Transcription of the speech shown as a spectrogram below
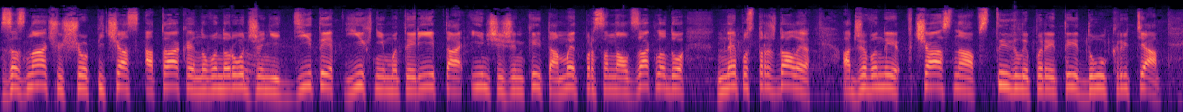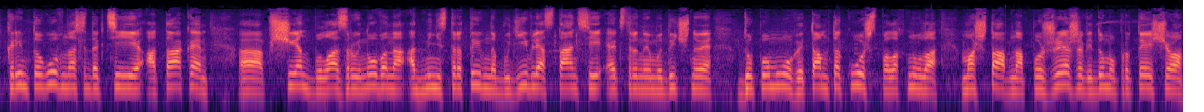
Зазначу, що під час атаки новонароджені діти, їхні матері та інші жінки та медперсонал закладу не постраждали, адже вони вчасно встигли перейти до укриття. Крім того, внаслідок цієї атаки е, вщент була зруйнована адміністративна будівля станції екстреної медичної допомоги. Там також спалахнула масштабна пожежа. Відомо про те, що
